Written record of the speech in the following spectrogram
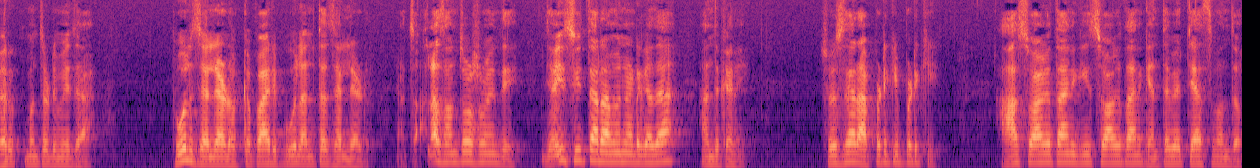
గరుక్మంతుడి మీద పూలు చల్లాడు. ఒక్కపారి పూలంతా చల్లాడు. చాలా సంతోషమైంది. జై సీతారాం అన్నాడు కదా అందుకని. చూసారు అప్పటికిప్పటికి ఆ స్వాగతానికి ఈ స్వాగతానికి ఎంత వ్యత్యాసం ఉందో.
